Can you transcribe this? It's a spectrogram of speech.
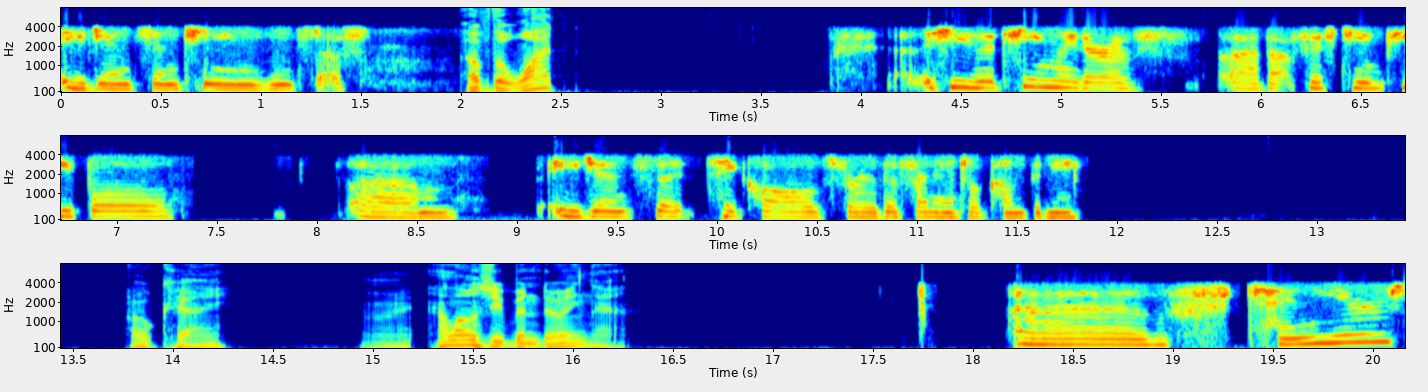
agents and teams and stuff. Of the what? Uh, he's a team leader of uh, about 15 people, um, agents that take calls for the financial company. Okay. All right. How long has he been doing that? Uh, 10 years.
